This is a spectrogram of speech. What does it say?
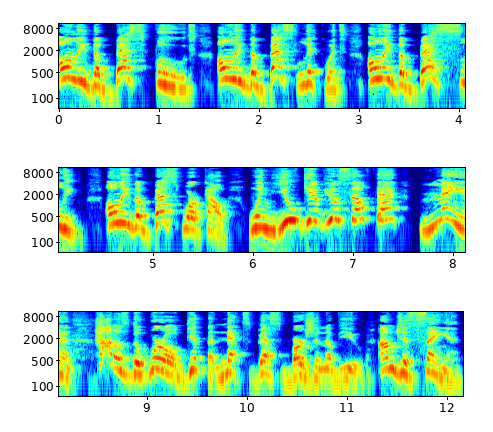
only the best foods, only the best liquids, only the best sleep, only the best workout. When you give yourself that, man, how does the world get the next best version of you? I'm just saying.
